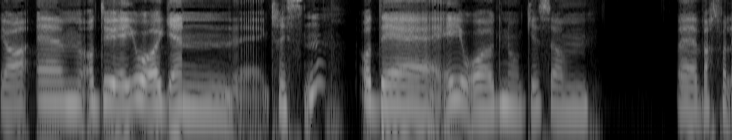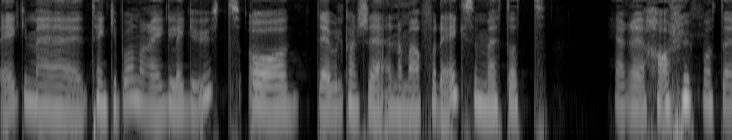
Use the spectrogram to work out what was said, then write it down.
Ja, um, og du er jo òg en kristen, og det er jo òg noe som eh, i hvert fall jeg tenker på når jeg legger ut. Og det er vel kanskje enda mer for deg, som vet at her er- har du på en måte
